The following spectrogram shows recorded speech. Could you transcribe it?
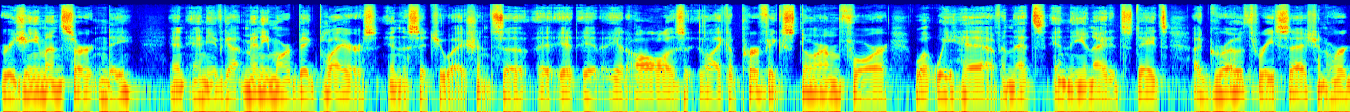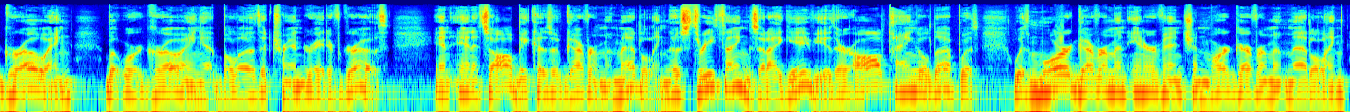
regime uncertainty, and, and you've got many more big players in the situation. So it, it, it all is like a perfect storm for what we have, and that's in the United States a growth recession. We're growing, but we're growing at below the trend rate of growth. And, and it's all because of government meddling. Those three things that I gave you, they're all tangled up with, with more government intervention, more government meddling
